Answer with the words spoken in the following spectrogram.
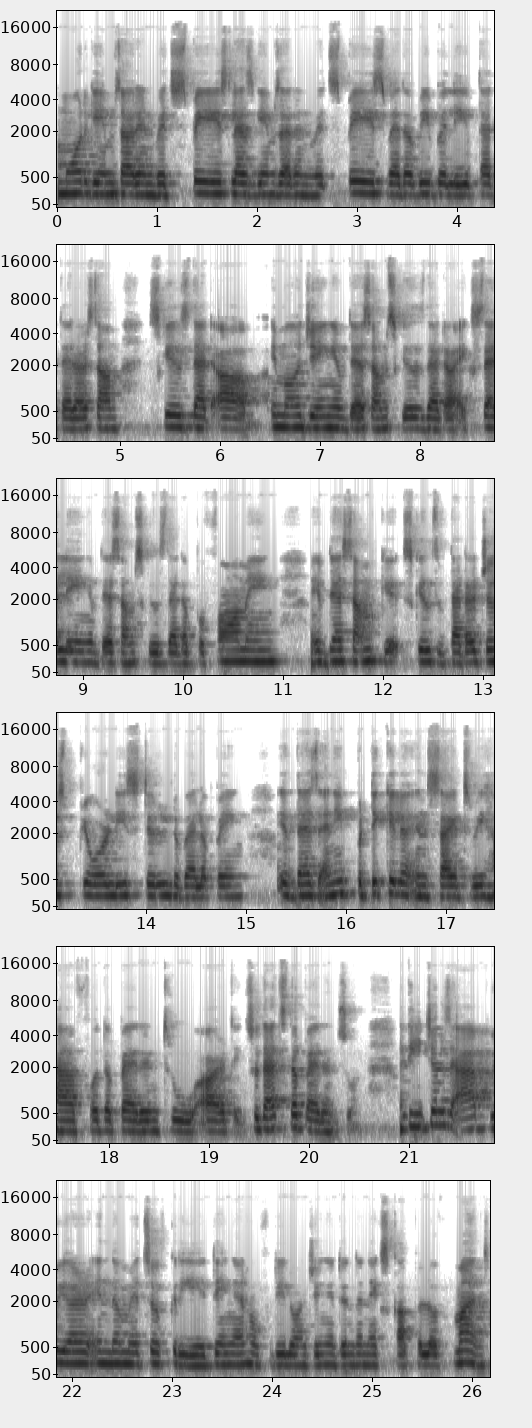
More games are in which space, less games are in which space. Whether we believe that there are some skills that are emerging, if there are some skills that are excelling, if there are some skills that are performing, if there are some skills that are just purely still developing if there's any particular insights we have for the parent through our thing. So that's the parent zone. The teachers app we are in the midst of creating and hopefully launching it in the next couple of months,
